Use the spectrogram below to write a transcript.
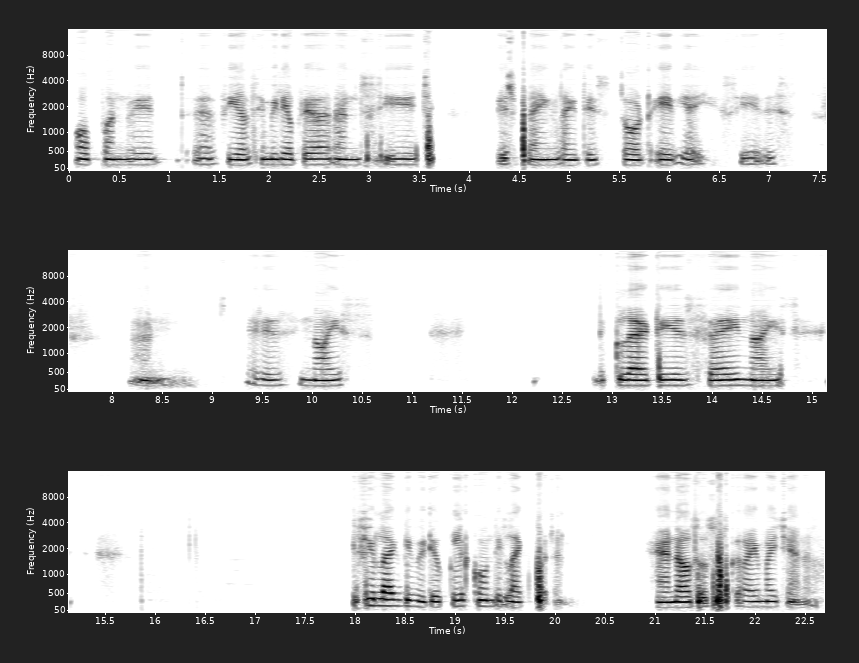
Open with uh, VLC media player and see it is playing like this dot AVI see this? And it is nice the clarity is very nice. If you like the video click on the like button and also subscribe my channel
